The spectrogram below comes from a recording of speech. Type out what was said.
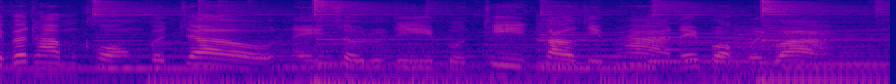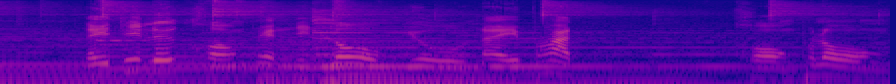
นพระธรรมของพระเจ้าในสดุดีบทที่ 95 ได้บอกไว้ว่า ในที่ลึกของแผ่นดินโลกอยู่ในพัดของพระองค์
